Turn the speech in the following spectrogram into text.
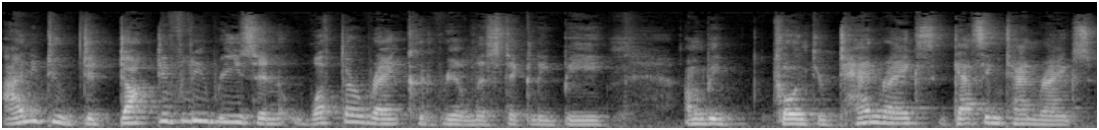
I need to deductively reason what their rank could realistically be. I'm gonna be going through 10 ranks, guessing 10 ranks.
